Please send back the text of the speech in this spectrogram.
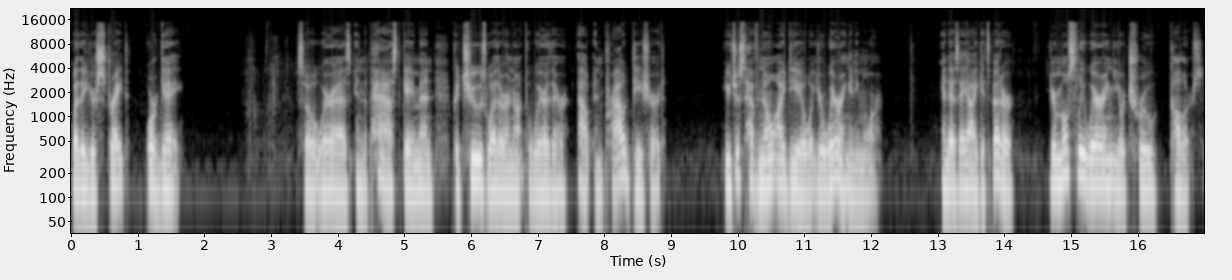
whether you're straight or gay. So, whereas in the past, gay men could choose whether or not to wear their out and proud t shirt, you just have no idea what you're wearing anymore. And as AI gets better, you're mostly wearing your true colors.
